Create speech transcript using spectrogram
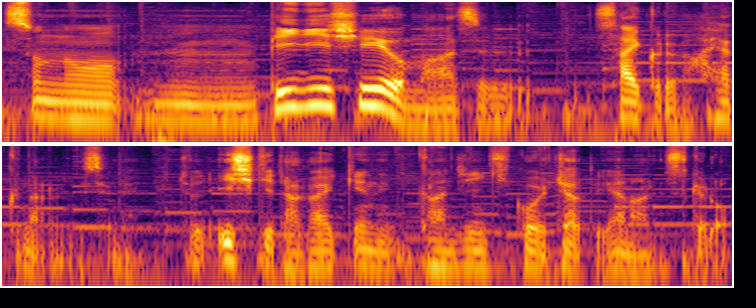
そのうん PDCA を回すサイクルが速くなるんですよね。ちょっと意識高い感じに聞こえちゃうと嫌なんですけど。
